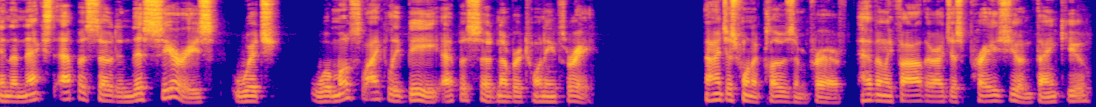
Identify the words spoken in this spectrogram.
in the next episode in this series, which will most likely be episode number 23. Now I just want to close in prayer. Heavenly Father, I just praise you and thank you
